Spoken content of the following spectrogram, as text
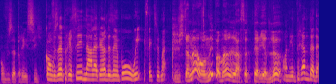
on vous apprécie. Qu'on vous apprécie dans la période des impôts, oui, effectivement. Justement, on est pas mal dans cette période-là. On est drette dedans.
